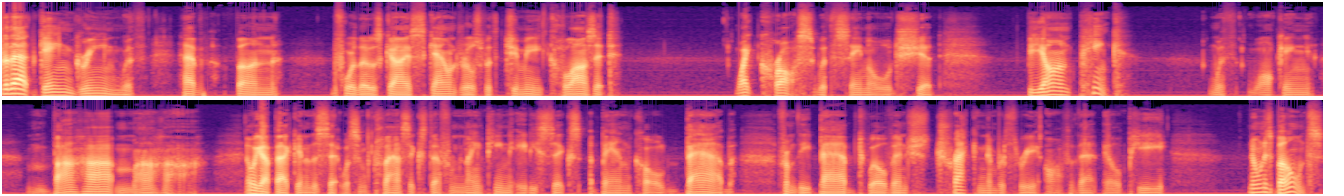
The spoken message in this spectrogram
to that, Gang Green with Have Fun. Before those guys, Scoundrels with Jimmy Closet. White Cross with Same Old Shit. Beyond Pink with Walking Baha Maha. And we got back into the set with some classic stuff from 1986, a band called Bab from the Bab 12 inch track number 3 off of that LP, known as Bones.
